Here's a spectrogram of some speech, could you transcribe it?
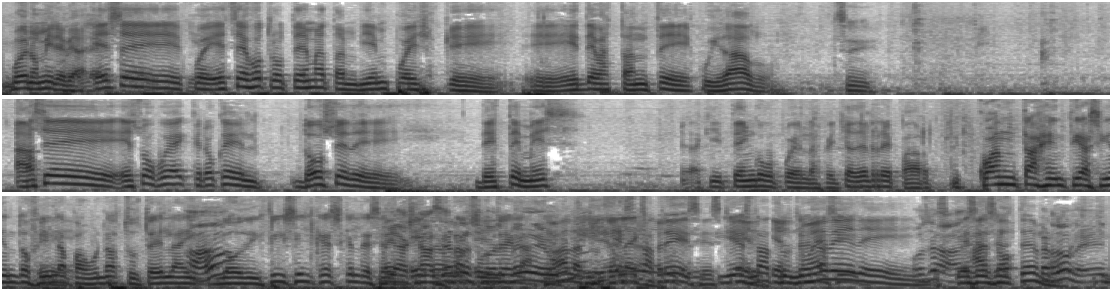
Bueno, mire, vea, ese, pues, ese es otro tema también, pues, que eh, es de bastante cuidado. Sí. Hace, eso fue creo que el 12 de, de este mes. Aquí tengo pues la fecha del reparto. ¿Cuánta gente haciendo fila para una tutela y Ah. lo difícil que es que les acá se resuelve tutela? de. Ah, la tutela express, es que el, el tutela 9 sí. de... O sea, que ese ah, es no, el tema. Perdón, eh,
